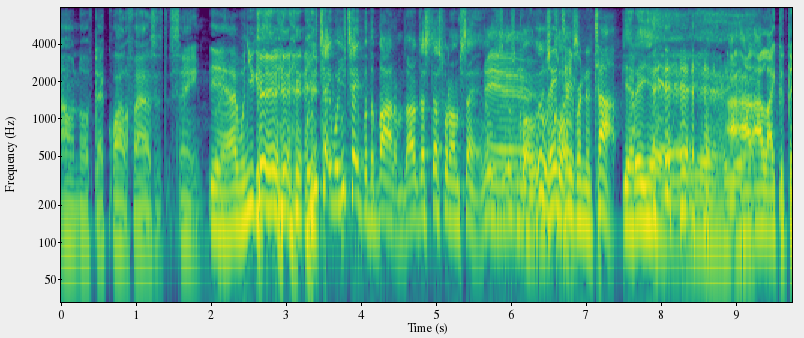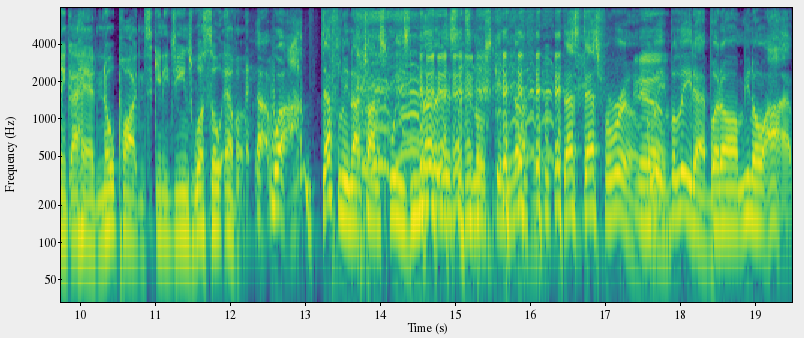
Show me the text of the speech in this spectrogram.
I don't know if that qualifies as the same. Yeah. When you can see when you tape when you tape at the bottom, that's that's what I'm saying. It was, it was close. It was they close. tapering the top. Yeah, they yeah yeah yeah. I, I, I like to think I had no part in skinny jeans whatsoever. Uh, well, I'm definitely not trying to squeeze none of this into no skinny nothing. That's that's for real. Believe, believe that. But um, you know, I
